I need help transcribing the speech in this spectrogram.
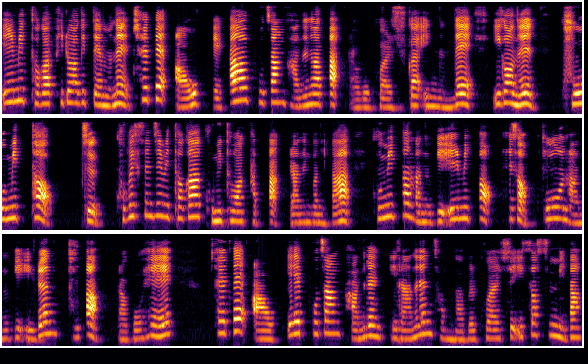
1m가 필요하기 때문에 최대 9개가 포장 가능하다라고 구할 수가 있는데 이거는 9m, 즉 900cm가 9m와 같다라는 거니까 9m 나누기 1m 해서 9 나누기 1은 9다 라고 해 최대 9개 포장 가능이라는 정답을 구할 수 있었습니다.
